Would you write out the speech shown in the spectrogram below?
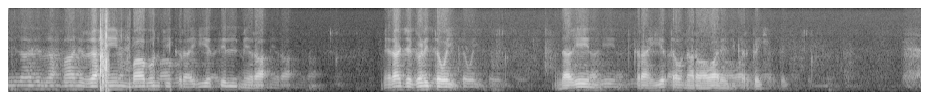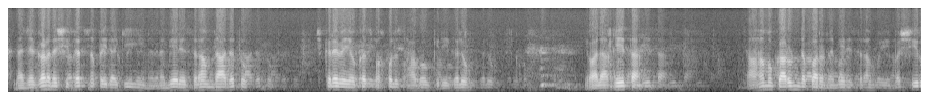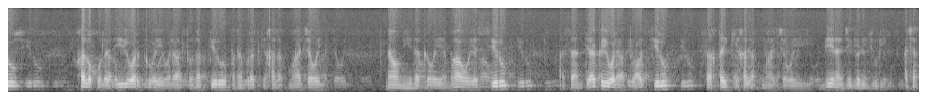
بسم الله الرحمن الرحیم باب فی کراهیت المیرا میرا جګړی ته وای داغین کراهیت او نارواواله ذکر کوي دا جګړه د شدت نه پیدا کیږي نبی علیہ السلام د عادتو چې کله یو کس په خپل صحابه کې دی غلو یو علاقه ته اهمو کارونو لپاره نبی علیہ السلام وی بشیرو خلق لذیر ورکوي ولا تنفرو په نفرت کې خلق ما چوي نو امید کوي ما ويسرو اسانتیا کوي ولا تعسرو سختي کې خلق ما چوي دینه جګړه جوړي اچھا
